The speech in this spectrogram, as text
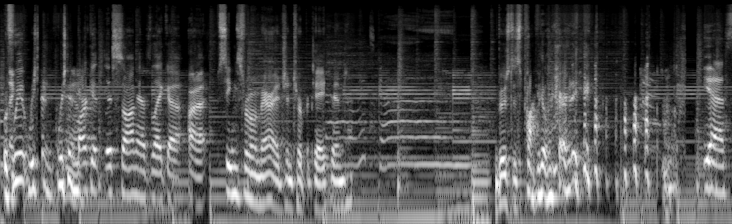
If like, we we should we should yeah. market this song as like a, a scenes from a marriage interpretation. boost its popularity. yes.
